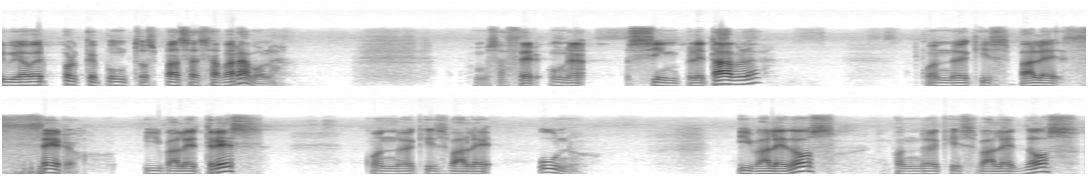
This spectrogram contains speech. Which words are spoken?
y voy a ver por qué puntos pasa esa parábola. Vamos a hacer una simple tabla. Cuando x vale 0 y vale 3, cuando x vale 1 y vale 2, cuando x vale 2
